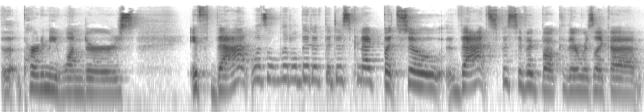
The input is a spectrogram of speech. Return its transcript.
uh, part of me wonders if that was a little bit of the disconnect. But so that specific book, there was like a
